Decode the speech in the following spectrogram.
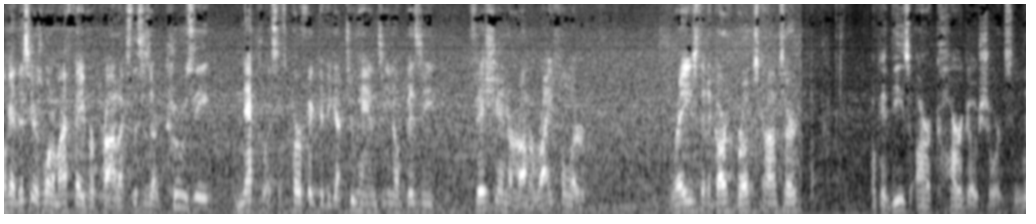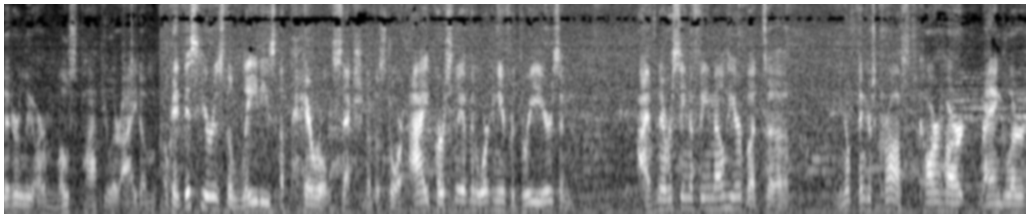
Okay, this here is one of my favorite products. This is our koozie necklace. It's perfect if you got two hands, you know, busy fishing or on a rifle or raised at a Garth Brooks concert. Okay, these are cargo shorts, literally our most popular item. Okay, this here is the ladies apparel section of the store. I personally have been working here for three years and I've never seen a female here, but uh, you know, fingers crossed. Carhartt, Wrangler,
